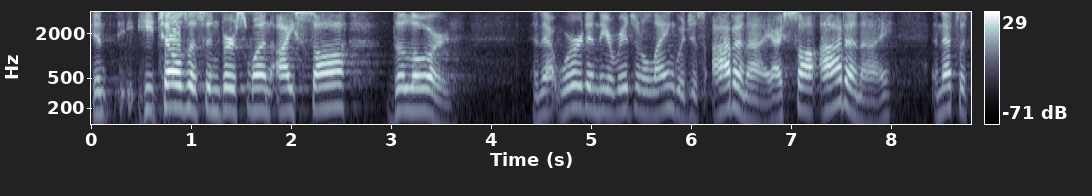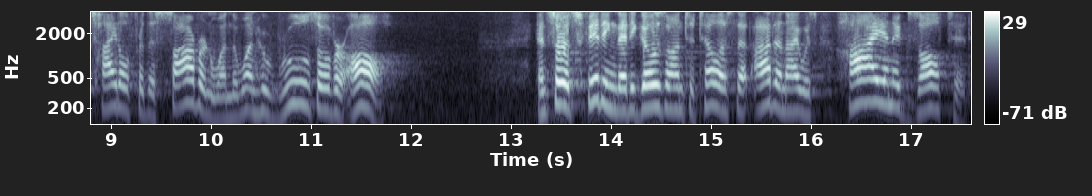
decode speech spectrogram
In, he tells us in verse 1 I saw the Lord and that word in the original language is Adonai. I saw Adonai, and that's a title for the sovereign one, the one who rules over all. And so it's fitting that he goes on to tell us that Adonai was high and exalted.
